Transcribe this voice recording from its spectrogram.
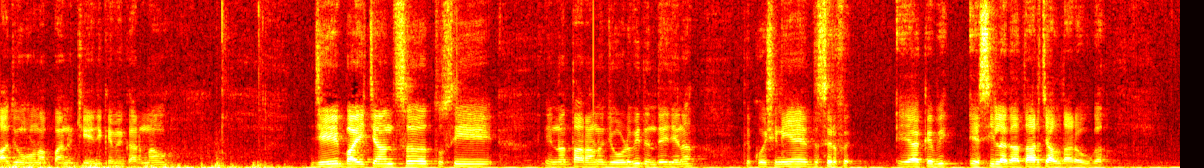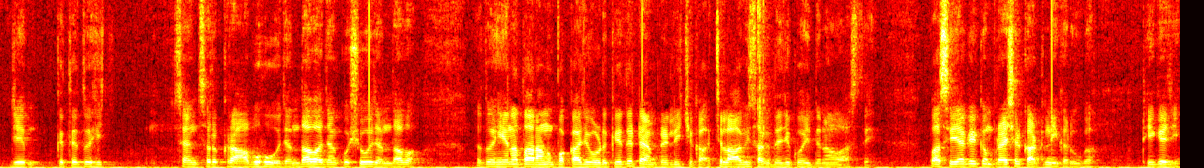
ਆਜੋ ਹੁਣ ਆਪਾਂ ਇਹਨੂੰ ਚੇਂਜ ਕਿਵੇਂ ਕਰਨਾ ਵਾ। ਜੇ ਬਾਈ ਚਾਂਸ ਤੁਸੀਂ ਇਹਨਾਂ ਤਾਰਾਂ ਨੂੰ ਜੋੜ ਵੀ ਦਿੰਦੇ ਜੇ ਨਾ, ਤੇ ਕੁਛ ਨਹੀਂ ਹੈ, ਇਹ ਤਾਂ ਸਿਰਫ ਇਹ ਆ ਕਿ ਵੀ ਏਸੀ ਲਗਾਤਾਰ ਚੱਲਦਾ ਰਹੂਗਾ। ਜੇ ਕਿਤੇ ਤੁਸੀਂ ਸੈਂਸਰ ਖਰਾਬ ਹੋ ਜਾਂਦਾ ਵਾ ਜਾਂ ਕੁਝ ਹੋ ਜਾਂਦਾ ਵਾ, ਤਾਂ ਤੁਸੀਂ ਇਹਨਾਂ ਤਾਰਾਂ ਨੂੰ ਪੱਕਾ ਜੋੜ ਕੇ ਤੇ ਟੈਂਪਰੇਰੀ ਚਲਾ ਵੀ ਸਕਦੇ ਜੇ ਕੁਝ ਦਿਨਾਂ ਵਾਸਤੇ। ਬਸ ਇਹ ਆ ਕਿ ਕੰਪਰੈਸ਼ਰ ਕੱਟ ਨਹੀਂ ਕਰੂਗਾ। ਠੀਕ ਹੈ ਜੀ?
